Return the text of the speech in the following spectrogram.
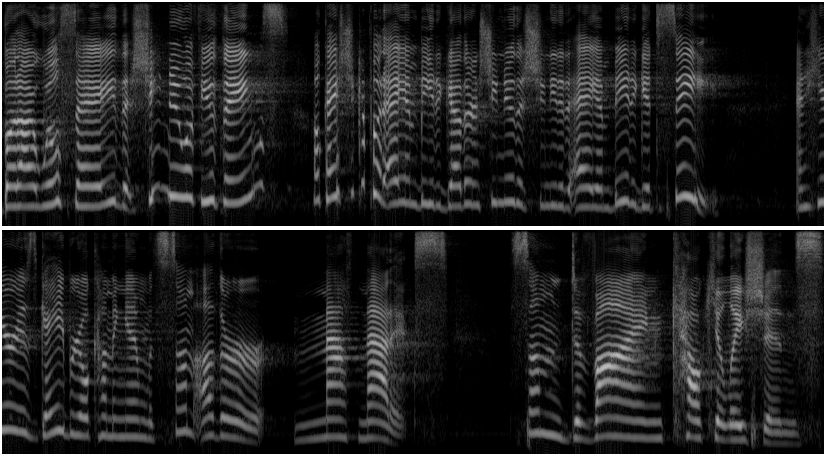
but I will say that she knew a few things. Okay, she could put A and B together, and she knew that she needed A and B to get to C. And here is Gabriel coming in with some other mathematics, some divine calculations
